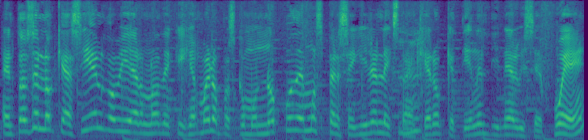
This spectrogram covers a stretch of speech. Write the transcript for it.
Entonces lo que hacía el gobierno de que dijeron, bueno, pues como no podemos perseguir al extranjero que tiene el dinero y se fue,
